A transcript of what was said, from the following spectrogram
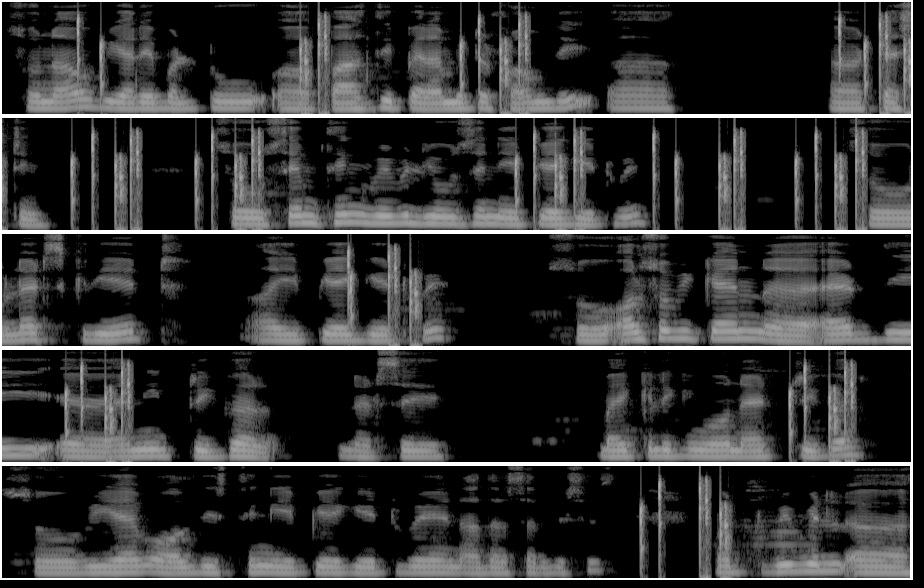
So now we are able to uh, pass the parameter from the uh, uh, testing. So same thing we will use in api gateway. So let's create api gateway. So also we can uh, add the uh, any trigger let's say by clicking on add trigger. So we have all these thing api gateway and other services. But we will uh,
